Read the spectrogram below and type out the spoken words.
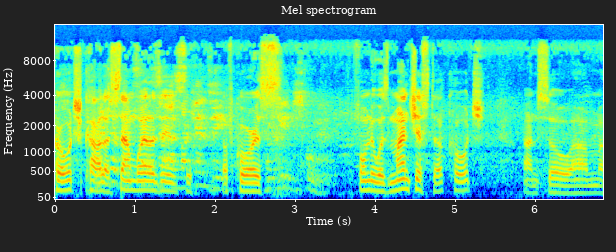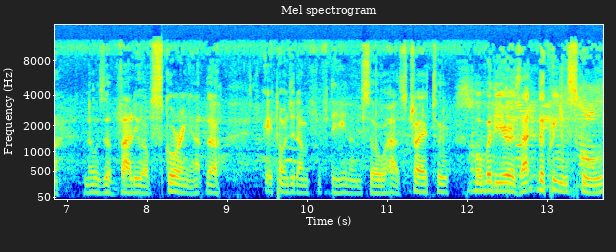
coach, Carla Samuels, is, of course, formerly was Manchester coach, and so um, knows the value of scoring at the 815 and so has tried to over the years at the Queen's School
